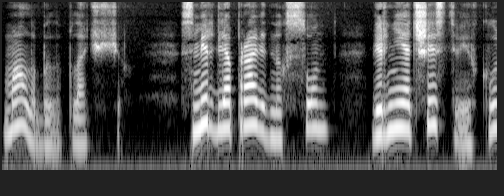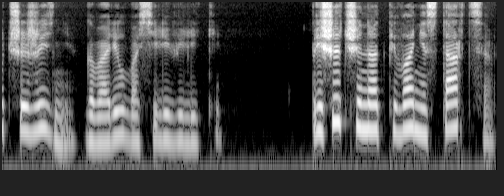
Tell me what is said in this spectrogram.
Мало было плачущих. Смерть для праведных сон, вернее, отшествие их к лучшей жизни, говорил Василий Великий. Пришедшие на отпевание старца,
